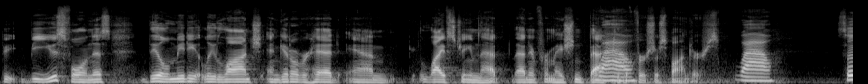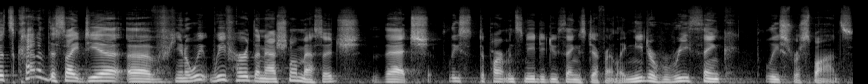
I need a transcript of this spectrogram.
be, be useful in this, they'll immediately launch and get overhead and live stream that, that information back Wow. to the first responders. Wow. So it's kind of this idea of, you know, we, we've heard the national message that police departments need to do things differently, need to rethink police response.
